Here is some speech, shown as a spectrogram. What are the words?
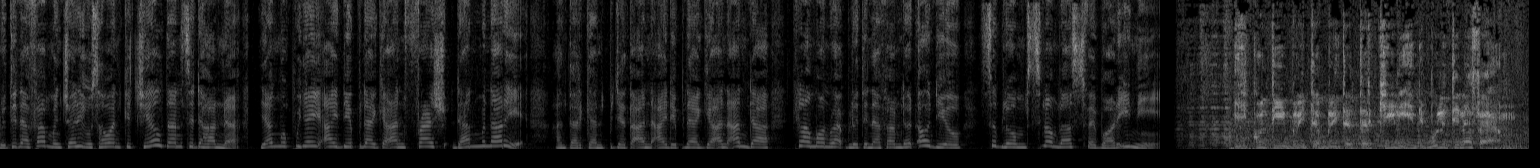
Blutin FM mencari usahawan kecil dan sederhana yang mempunyai idea perniagaan fresh dan menarik. Hantarkan penyertaan idea perniagaan anda ke laman web blutinfm.audio sebelum 19 Februari ini. Ikuti berita-berita terkini di Bulletin FM.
